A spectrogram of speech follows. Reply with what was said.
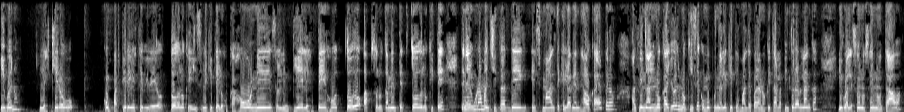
Y bueno, les quiero compartir en este video todo lo que hice. Le quité los cajones, limpié el espejo, todo, absolutamente todo lo quité. Tenía alguna manchita de esmalte que le habían dejado caer, pero al final no cayó y no quise como ponerle quité esmalte para no quitar la pintura blanca. Igual eso no se notaba.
